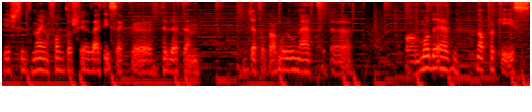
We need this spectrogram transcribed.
és szerintem nagyon fontos, hogy az IT-szek területen tudjatok angolul, mert a modern, naprakész,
